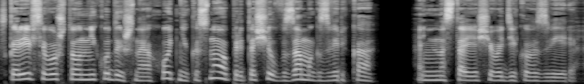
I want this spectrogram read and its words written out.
Скорее всего, что он никудышный охотник и снова притащил в замок зверька, а не настоящего дикого зверя.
